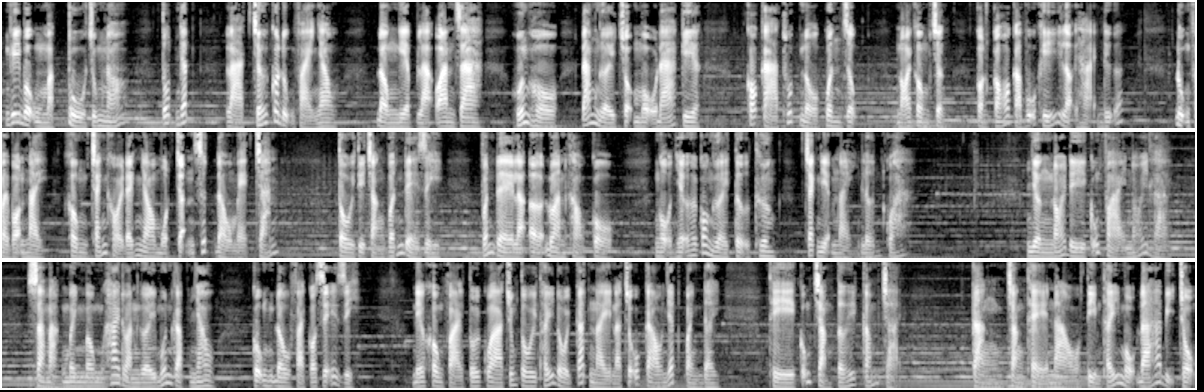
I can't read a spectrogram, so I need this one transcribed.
Nghĩ bụng mặc bù chúng nó. Tốt nhất là chớ có đụng phải nhau, đồng nghiệp là oan gia, huống hồ đám người trộm mộ đá kia có cả thuốc nổ quân dụng, nói không chừng còn có cả vũ khí lợi hại nữa. Đụng phải bọn này không tránh khỏi đánh nhau một trận sứt đầu mẹ chán. Tôi thì chẳng vấn đề gì, vấn đề là ở đoàn khảo cổ, ngộ nhỡ có người tự thương, trách nhiệm này lớn quá. Nhưng nói đi cũng phải nói lại, Sa mạc mênh mông, hai đoàn người muốn gặp nhau cũng đâu phải có dễ gì. Nếu không phải tối qua chúng tôi thấy đồi cát này là chỗ cao nhất quanh đây, thì cũng chẳng tới cắm trại. Càng chẳng thể nào tìm thấy mộ đá bị trộm.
